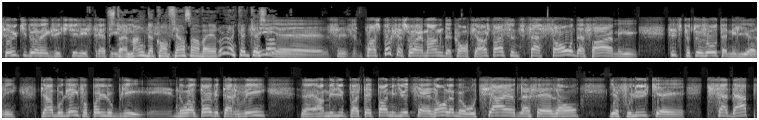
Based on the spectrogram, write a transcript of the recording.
c'est eux qui doivent exécuter les stratégies. C'est un manque de confiance envers eux, en quelque sorte? euh, je pense pas que ce soit un manque de confiance. Je pense que c'est une façon de faire, mais tu peux toujours t'améliorer. Puis en bout de ligne, il faut pas l'oublier. Noel Turp est arrivé euh, en milieu, peut-être pas en milieu de saison, là, mais au tiers de la saison. Il a fallu qu'il s'adapte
